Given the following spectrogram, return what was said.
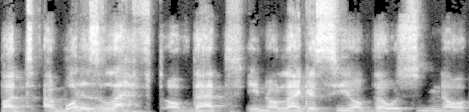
but uh, what is left of that, you know, legacy of those, you know,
